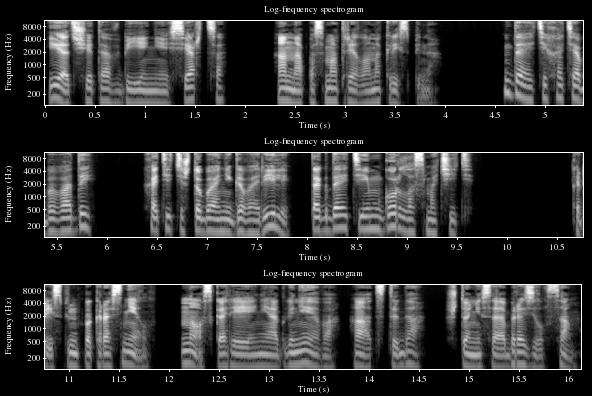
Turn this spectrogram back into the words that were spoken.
и отсчитав биение сердца, она посмотрела на Криспина. «Дайте хотя бы воды. Хотите, чтобы они говорили, так дайте им горло смочить». Криспин покраснел, но скорее не от гнева, а от стыда, что не сообразил сам.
